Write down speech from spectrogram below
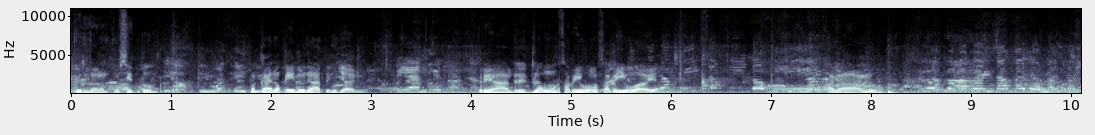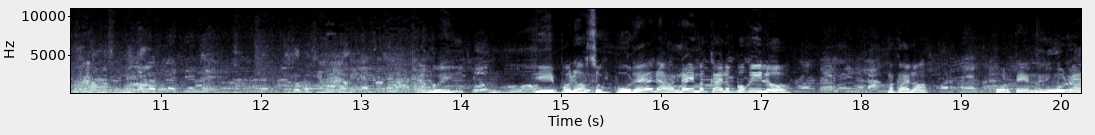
Ganda ng pusit oh. Magkano kilo natin dyan? 300. 300 lang oh, sariwang sariwa yan. Halalo. Ito, mas mura. Uy, hipon ah, sugpo na yan ah. Nay, magkano po kilo? 30 na lang. Magkano? 430. Mura.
